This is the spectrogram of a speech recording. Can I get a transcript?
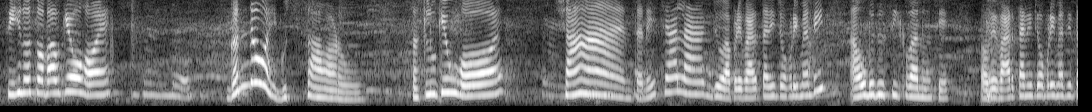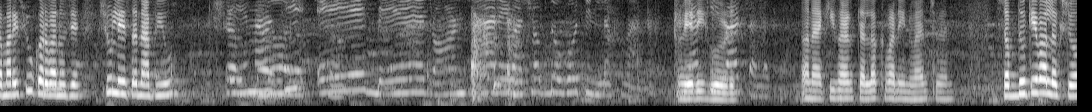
સિંહનો સ્વભાવ કેવો હોય? ગંદો. ગંદો હોય? ગુસ્સાવાળો. સસલું કેવું હોય? શાંત અને ચાલાક. જો આપણે વાર્તાની ચોપડીમાંથી આવું બધું શીખવાનું છે હવે વાર્તાની ચોપડીમાંથી તમારે શું કરવાનું છે? શું લેસન આપ્યું? વેરી ગુડ અને આખી વાર્તા લખવાની વાંચવાની. શબ્દો કેવા લખશો?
